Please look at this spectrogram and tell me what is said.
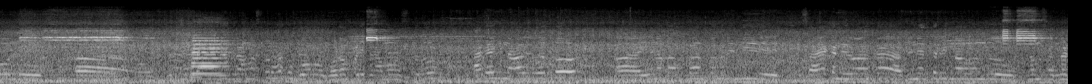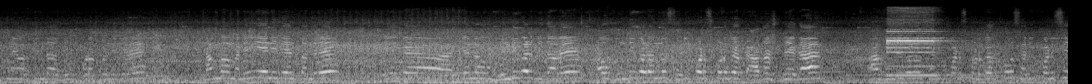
ಒಂದು ಗ್ರಾಮಸ್ಥರು ಹಾಗೂ ಗೋ- ಗೋಡಂಪಳ್ಳಿ ಗ್ರಾಮಸ್ಥರು. ಹಾಗಾಗಿ ನಾವು ಇವತ್ತು ಏನಪ್ಪ ಅಂತಂದ್ರೆ ಇಲ್ಲಿ ಸಹಾಯಕ ನಿರ್ವಾಹಕ ಅಭಿನೇತರಿಗೆ ನಾವು ಒಂದು ನಮ್ಮ ಸಂಘಟನೆ ವತಿಯಿಂದ ದೂರು ಕೊಡಕ್ಕೆ ಬಂದಿದ್ದೇವೆ ನಮ್ಮ ಮನವಿ ಏನಿದೆ ಅಂತಂದರೆ, ಈಗ, ಏನು ಗುಂಡಿಗಳು ಬಿದ್ದಾವೆ. ಅವು ಗುಂಡಿಗಳನ್ನು ಸರಿಪಡಿಸ್ಕೊಡ್ಬೇಕು ಆದಷ್ಟು ಬೇಗ. ಆ ಬಿಲ್ಗಳು ಸರಿಪಡಿಸ್ಕೊಡ್ಬೇಕು, ಸರಿಪಡಿಸಿ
